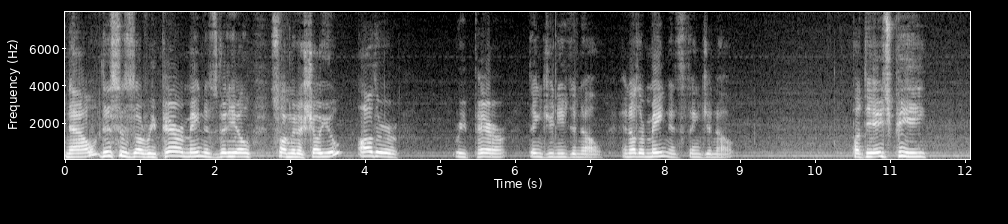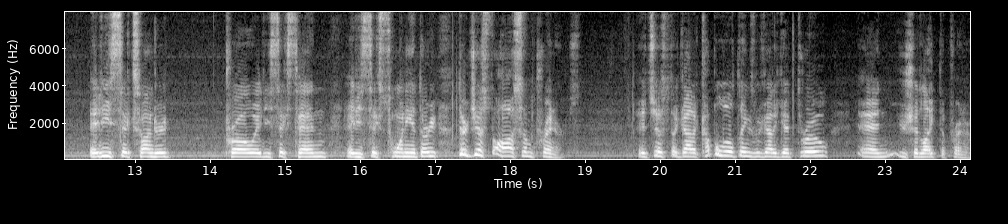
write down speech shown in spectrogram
Now, this is a repair and maintenance video, so I'm going to show you other repair things you need to know and other maintenance things you know. But the HP 8600 Pro, 8610, 8620, and 30, they're just awesome printers. It's just I got a couple little things we got to get through and you should like the printer.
